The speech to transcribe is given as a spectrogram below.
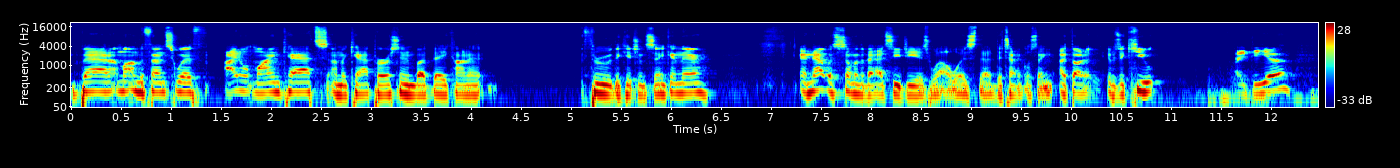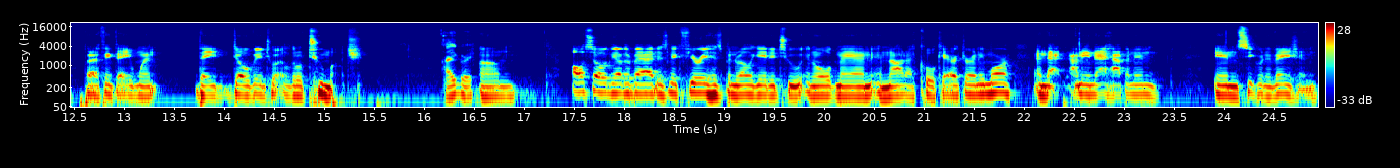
bad. I'm on the fence with. I don't mind cats. I'm a cat person, but they kind of threw the kitchen sink in there, and that was some of the bad CG as well. Was the the tentacles thing? I thought it, it was a cute idea, but I think they went they dove into it a little too much. I agree. Um, also, the other bad is Nick Fury has been relegated to an old man and not a cool character anymore, and that I mean that happened in in Secret Invasion,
